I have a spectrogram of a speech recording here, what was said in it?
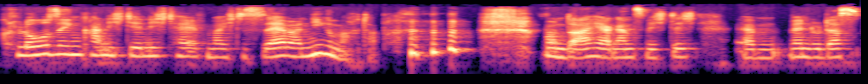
Closing kann ich dir nicht helfen, weil ich das selber nie gemacht habe. Von daher ganz wichtig, ähm, wenn du das,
